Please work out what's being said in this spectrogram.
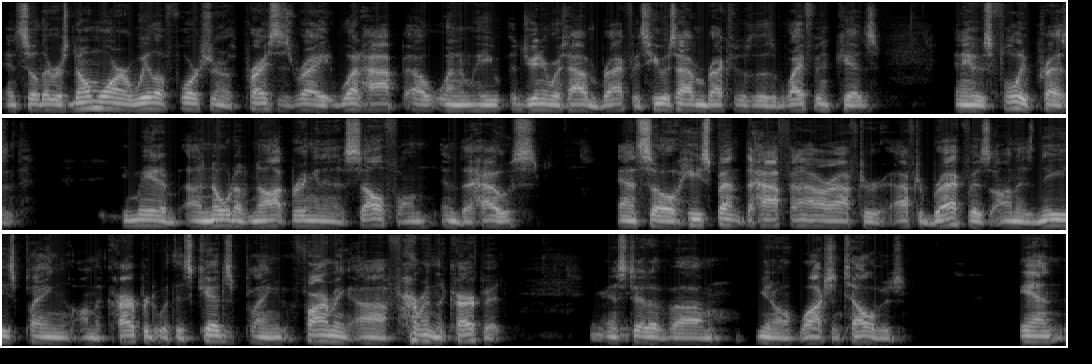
And so there was no more Wheel of Fortune with Price is Right. What happened uh, when he Junior was having breakfast? He was having breakfast with his wife and kids, and he was fully present. He made a, a note of not bringing in his cell phone into the house, and so he spent the half an hour after after breakfast on his knees playing on the carpet with his kids, playing farming uh, farming the carpet mm-hmm. instead of um, you know watching television. And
